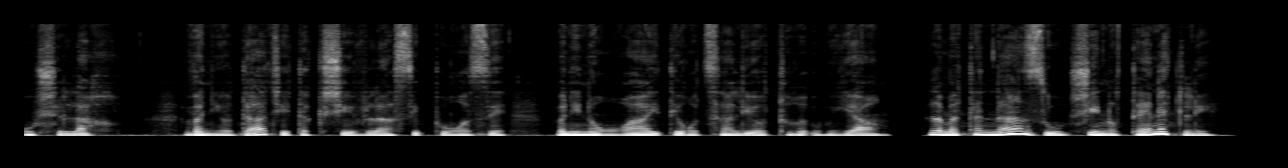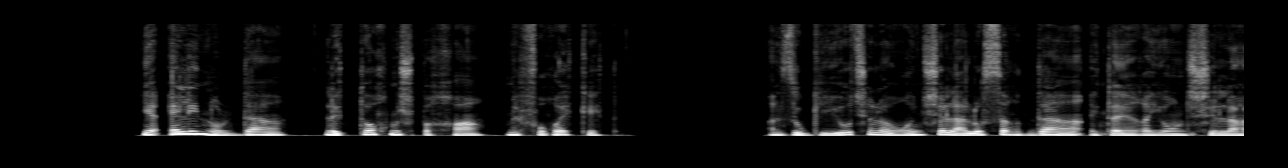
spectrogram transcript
הוא שלך. ואני יודעת שהיא תקשיב לסיפור הזה, ואני נורא הייתי רוצה להיות ראויה למתנה הזו שהיא נותנת לי. יעלי נולדה לתוך משפחה מפורקת. הזוגיות של ההורים שלה לא שרדה את ההיריון שלה.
